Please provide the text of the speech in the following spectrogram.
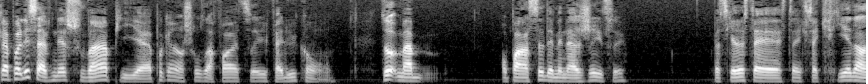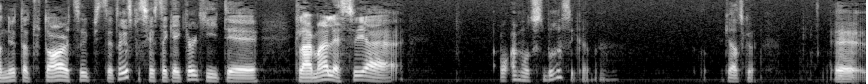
la police, venait souvent, puis il n'y avait pas grand-chose à faire, tu sais. Il fallu qu'on... Ma- On pensait déménager, tu sais. Parce que là, c'était, ça criait dans la nuit à toute heure, tu sais. Puis c'était triste parce que c'était quelqu'un qui était clairement laissé à... Oh, ah, mon de bras, c'est comment? En tout cas, euh,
